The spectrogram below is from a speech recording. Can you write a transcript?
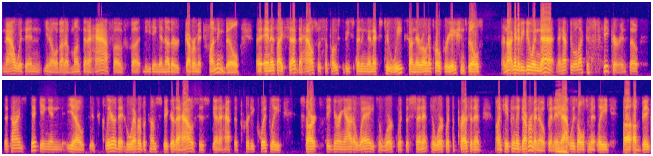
now within you know about a month and a half of uh, needing another government funding bill. And as I said, the House was supposed to be spending the next two weeks on their own appropriations bills. They're not going to be doing that. They have to elect a speaker, and so the time's ticking, and you know it's clear that whoever becomes Speaker of the House is going to have to pretty quickly start figuring out a way to work with the Senate, to work with the president on keeping the government open. And yeah. that was ultimately uh, a big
